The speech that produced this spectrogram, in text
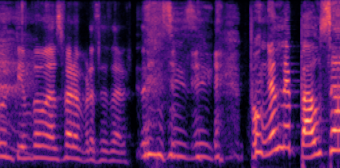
Un tiempo más para procesar. Sí, sí. Pónganle pausa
